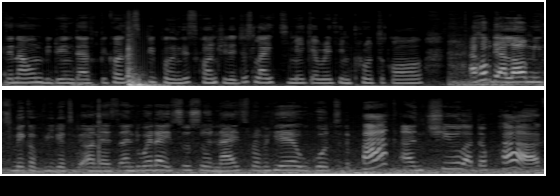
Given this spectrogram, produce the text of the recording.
then I won't be doing that because these people in this country they just like to make everything protocol. I hope they allow me to make a video to be honest. And the weather is so so nice. From here we'll go to the park and chill at the park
